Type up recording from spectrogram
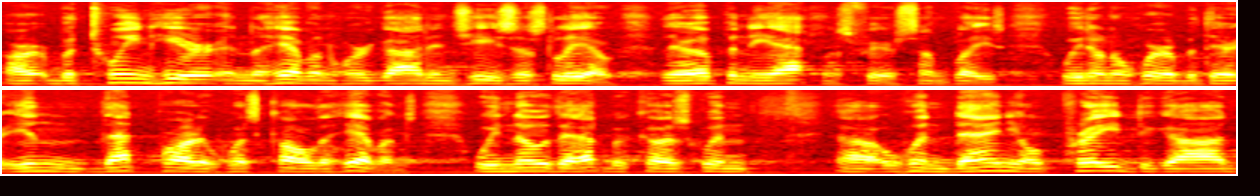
are between here and the heaven where God and Jesus live. They're up in the atmosphere someplace. We don't know where, but they're in that part of what's called the heavens. We know that because when uh, when Daniel prayed to God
